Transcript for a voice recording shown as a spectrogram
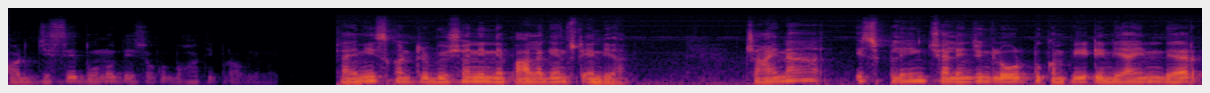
और जिससे दोनों देशों को बहुत ही प्रॉब्लम हुई Chinese contribution in Nepal against India. China is playing challenging load to compete India in their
